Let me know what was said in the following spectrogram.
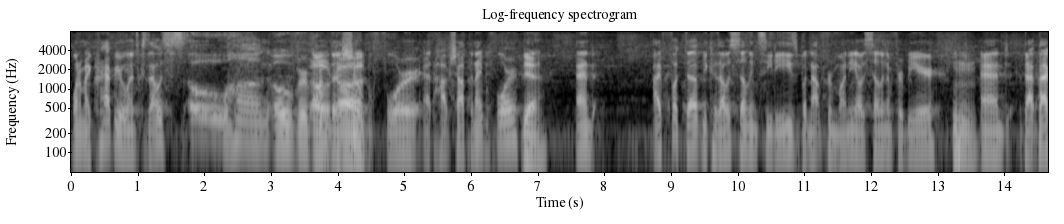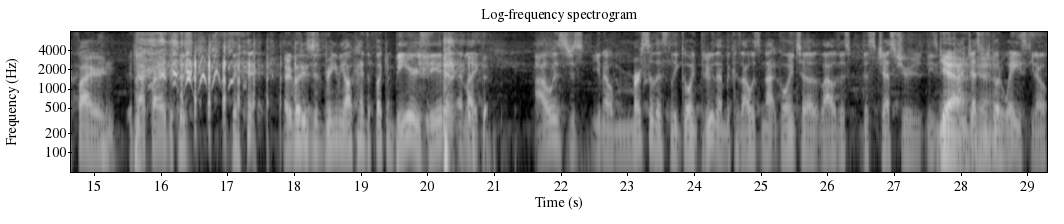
one of my crappier ones because I was so hung over from Oh, the God. show before at Hop Shop the night before, Yeah. and I fucked up because I was selling CDs, but not for money. I was selling them for beer, Mm-hmm. and that backfired. It backfired because everybody was just bringing me all kinds of fucking beers, dude, and, and like. I was just, you know, mercilessly going through them because I was not going to allow this this gesture, these Yeah, kind gestures yeah. go to waste. You know,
